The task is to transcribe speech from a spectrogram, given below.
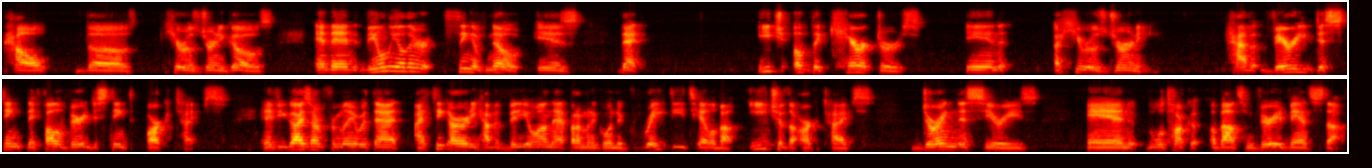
how the hero's journey goes. And then the only other thing of note is that each of the characters in a hero's journey have very distinct, they follow very distinct archetypes. And if you guys aren't familiar with that, I think I already have a video on that, but I'm going to go into great detail about each of the archetypes during this series, and we'll talk about some very advanced stuff.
